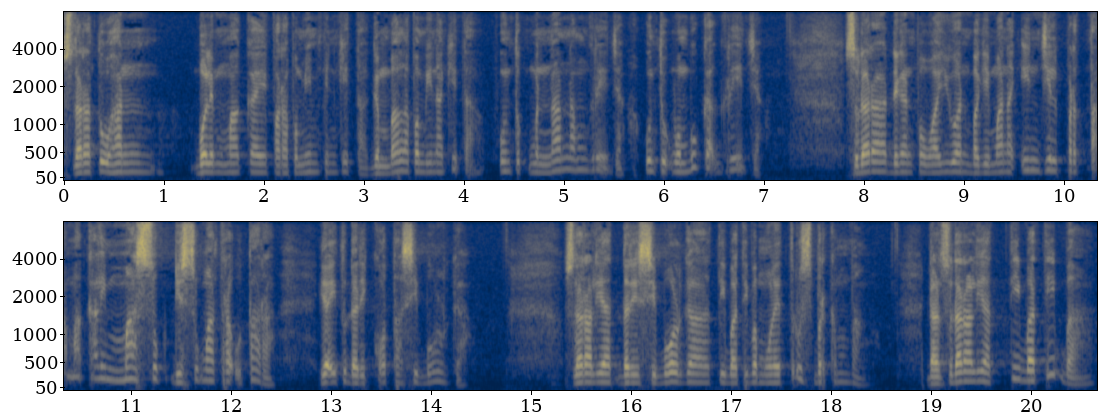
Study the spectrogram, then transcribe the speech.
Saudara Tuhan boleh memakai para pemimpin kita, gembala pembina kita untuk menanam gereja, untuk membuka gereja. Saudara dengan pewayuan bagaimana Injil pertama kali masuk di Sumatera Utara, yaitu dari kota Sibolga. Saudara lihat dari Sibolga tiba-tiba mulai terus berkembang. Dan saudara lihat tiba-tiba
